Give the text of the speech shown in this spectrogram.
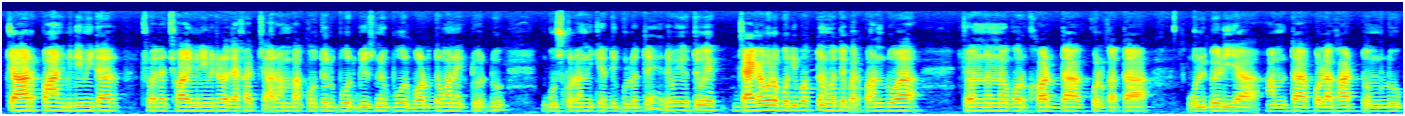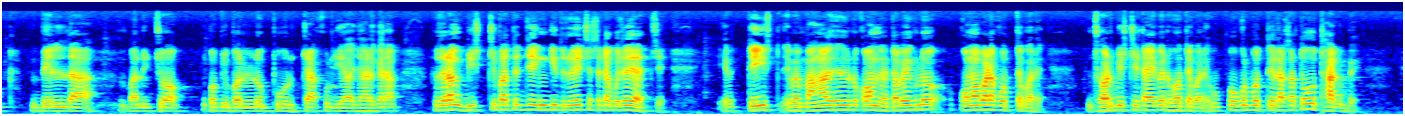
চার, পাঁচ মিলিমিটার ছয় ছয় মিলিমিটারও দেখাচ্ছে, আরামবাগ, কতুলপুর, বিষ্ণুপুর, বর্ধমান একটু একটু গুসকরার নিচের দিকগুলোতে। এতে জায়গাগুলো পরিবর্তন হতে পারে, পান্ডুয়া, চন্দননগর খড়দা কলকাতা, উলবেড়িয়া, আমতা, কোলাঘাট, তমলুক, বেলদা, বালুচক, গোপীবল্লভপুর, চাকুলিয়া, ঝাড়গ্রাম। সুতরাং বৃষ্টিপাতের যে ইঙ্গিত রয়েছে, সেটা বোঝা যাচ্ছে। এবার তেইশ, এবার বাংলাদেশে একটু কম থাকে, তবে এগুলো কমা বাড়া করতে পারে। ঝড় বৃষ্টি টাইপের হতে পারে। উপকূলবর্তী এলাকাতেও থাকবে।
